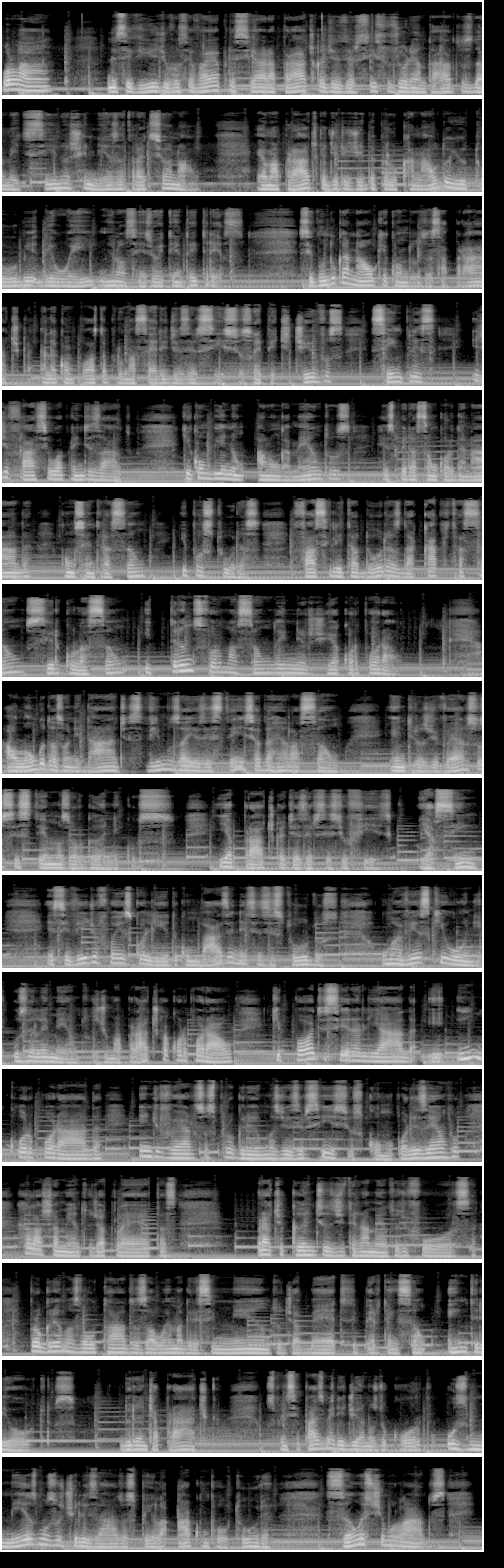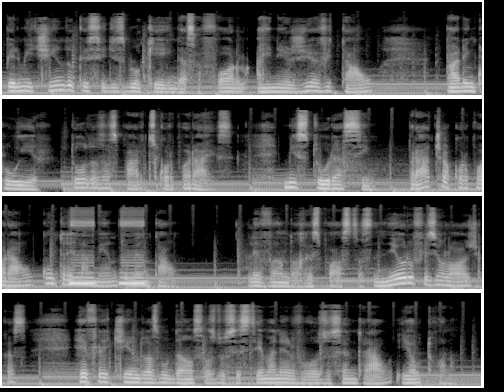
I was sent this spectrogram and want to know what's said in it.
Olá! Nesse vídeo você vai apreciar a prática de exercícios orientados da medicina chinesa tradicional. É uma prática dirigida pelo canal do YouTube The Way 1983. Segundo o canal que conduz essa prática, ela é composta por uma série de exercícios repetitivos, simples e de fácil aprendizado, que combinam alongamentos, respiração coordenada, concentração e posturas, facilitadoras da captação, circulação e transformação da energia corporal. Ao longo das unidades, vimos a existência da relação entre os diversos sistemas orgânicos e a prática de exercício físico. E assim, esse vídeo foi escolhido com base nesses estudos, uma vez que une os elementos de uma prática corporal que pode ser aliada e incorporada em diversos programas de exercícios, como, por exemplo, relaxamento de atletas, praticantes de treinamento de força, programas voltados ao emagrecimento, diabetes, hipertensão, entre outros. Durante a prática, os principais meridianos do corpo, os mesmos utilizados pela acupuntura, são estimulados, permitindo que se desbloqueiem dessa forma a energia vital para incluir todas as partes corporais. Mistura assim prática corporal com treinamento mental levando a respostas neurofisiológicas, refletindo as mudanças do sistema nervoso central e autônomo.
